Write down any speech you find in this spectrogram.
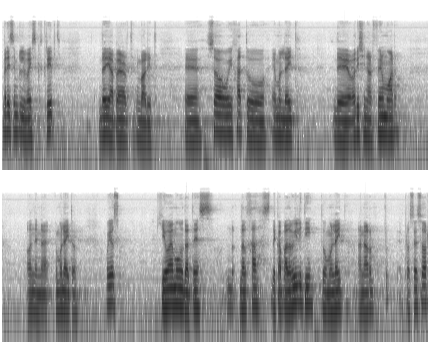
very simple basic scripts, they appeared invalid. Uh, so we had to emulate the original firmware on an uh, emulator. We use QEMU that, is, that has the capability to emulate an ARM processor,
